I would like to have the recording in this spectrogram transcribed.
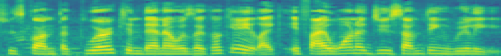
Swiss Contact work, and then I was like, okay, like if I want to do something really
